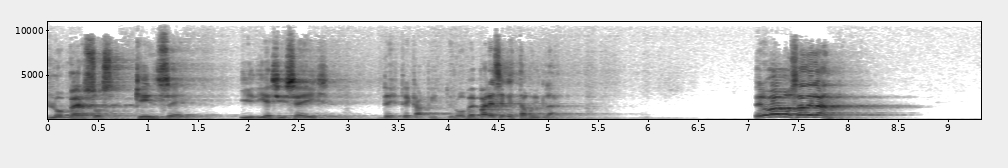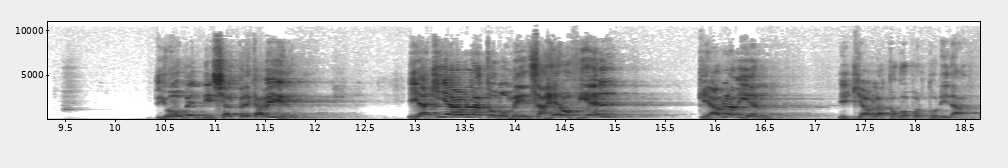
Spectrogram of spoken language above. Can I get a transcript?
los versos 15 y 16 de este capítulo. Me parece que está muy claro. Pero vamos adelante. Dios bendice al precavido. Y aquí habla como mensajero fiel que habla bien y que habla con oportunidad.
